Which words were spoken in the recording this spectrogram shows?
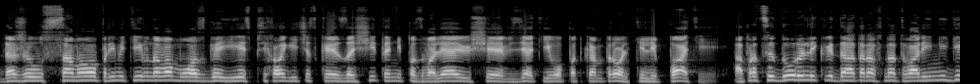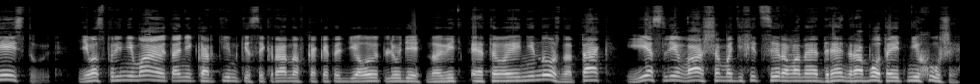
Даже у самого примитивного мозга есть психологическая защита, не позволяющая взять его под контроль телепатией. А процедуры ликвидаторов на твари не действуют. Не воспринимают они картинки с экранов, как это делают люди, но ведь этого и не нужно, так? Если ваша модифицированная дрянь работает не хуже.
